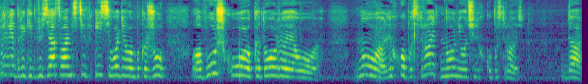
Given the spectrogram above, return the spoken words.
Привет, дорогие друзья, с вами Стив, и сегодня я вам покажу ловушку, которую, ну, легко построить, но не очень легко построить. Да.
